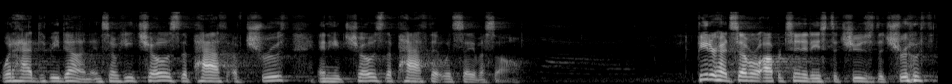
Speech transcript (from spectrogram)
what had to be done. And so he chose the path of truth and he chose the path that would save us all. Peter had several opportunities to choose the truth,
